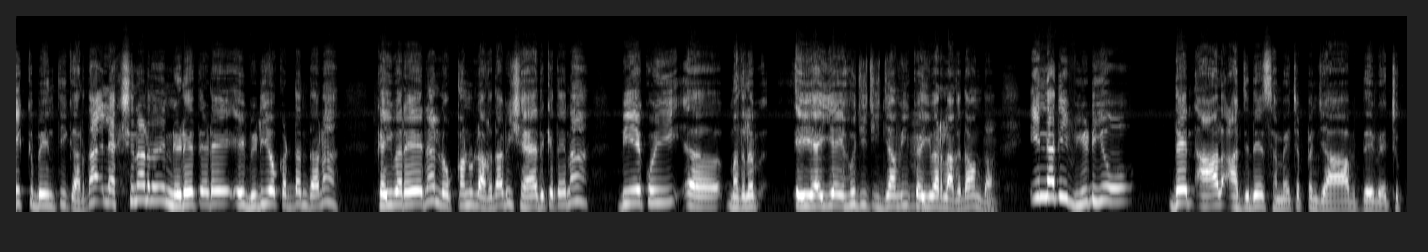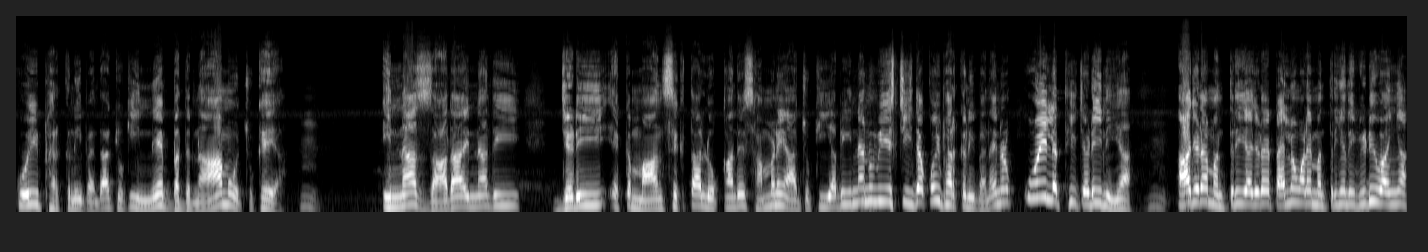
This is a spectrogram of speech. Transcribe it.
ਇੱਕ ਬੇਨਤੀ ਕਰਦਾ ਇਲੈਕਸ਼ਨਾਂ ਦੇ ਨੇੜੇ ਤੇੜੇ ਇਹ ਵੀਡੀਓ ਕੱਢਣ ਦਾ ਨਾ ਕਈ ਵਾਰ ਇਹ ਨਾ ਲੋਕਾਂ ਨੂੰ ਲੱਗਦਾ ਵੀ ਸ਼ਾਇਦ ਕਿਤੇ ਨਾ ਵੀ ਇਹ ਕੋਈ ਮਤਲਬ ਆ ਇਹੋ ਜੀ ਚੀਜ਼ਾਂ ਵੀ ਕਈ ਵਾਰ ਲੱਗਦਾ ਹੁੰਦਾ। ਇਹਨਾਂ ਦੀ ਵੀਡੀਓ ਦੇ ਨਾਲ ਅੱਜ ਦੇ ਸਮੇਂ 'ਚ ਪੰਜਾਬ ਦੇ ਵਿੱਚ ਕੋਈ ਫ਼ਰਕ ਨਹੀਂ ਪੈਂਦਾ ਕਿਉਂਕਿ ਇੰਨੇ ਬਦਨਾਮ ਹੋ ਚੁੱਕੇ ਆ। ਇੰਨਾ ਜ਼ਿਆਦਾ ਇਹਨਾਂ ਦੀ ਜਿਹੜੀ ਇੱਕ ਮਾਨਸਿਕਤਾ ਲੋਕਾਂ ਦੇ ਸਾਹਮਣੇ ਆ ਚੁੱਕੀ ਆ ਵੀ ਇਹਨਾਂ ਨੂੰ ਵੀ ਇਸ ਚੀਜ਼ ਦਾ ਕੋਈ ਫ਼ਰਕ ਨਹੀਂ ਪੈਂਦਾ ਇਹਨਾਂ ਨੂੰ ਕੋਈ ਲੱਥੀ ਚੜੀ ਨਹੀਂ ਆ। ਆ ਜਿਹੜਾ ਮੰਤਰੀ ਆ ਜਿਹੜੇ ਪਹਿਲੋਂ ਵਾਲੇ ਮੰਤਰੀਆਂ ਦੀ ਵੀਡੀਓ ਆਈਆਂ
